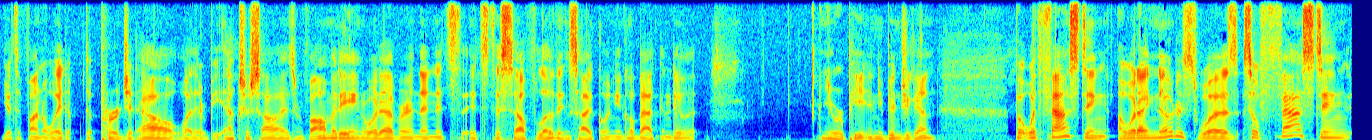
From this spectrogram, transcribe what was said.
you have to find a way to, to purge it out, whether it be exercise or vomiting or whatever. And then it's, it's the self loathing cycle, and you go back and do it. And you repeat and you binge again. But with fasting, uh, what I noticed was so fasting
